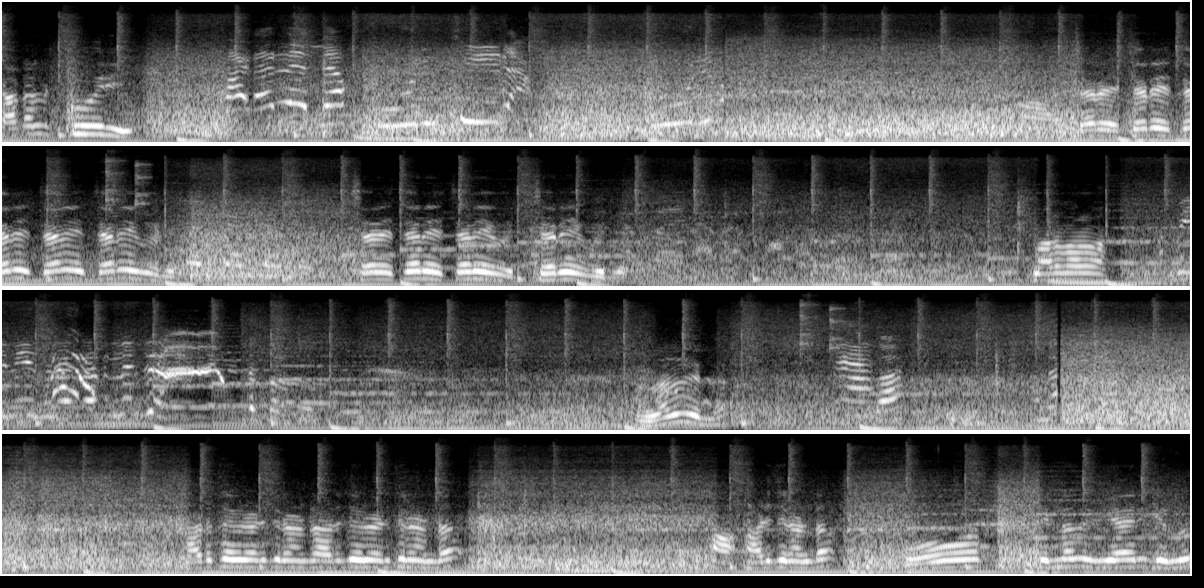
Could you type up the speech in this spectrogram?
കടൽ കൂരി ചെറിയ ചെറിയ ചെറിയ ചെറിയ ചെറിയ കൂരി. ചെറിയ ചെറിയ ചെറിയ കൂരി ചെറിയ കൂരി. മാറി മാറി. നടന്നില്ല അടുത്ത വീട് അടിച്ചിട്ടുണ്ട് അടുത്ത വീട് അടിച്ചിട്ടുണ്ട്. ആ അടിച്ചിട്ടുണ്ട്. ഓ ഇല്ലെന്ന് വിചാരിക്കുന്നു.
